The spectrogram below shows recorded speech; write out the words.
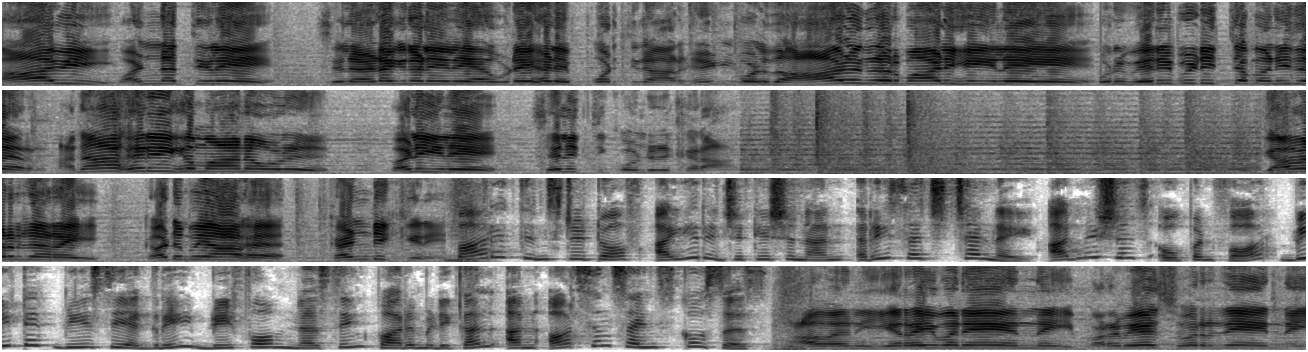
காவி வண்ணத்திலே சில இடங்களிலே உடைகளை போர்த்தினார்கள். இப்பொழுது ஆளுநர் மாளிகையிலேயே ஒரு வெறிபிடித்த மனிதர் அநாகரீகமான ஒரு வழியிலே செலுத்திக் கொண்டிருக்கிறார். கவர்னரை கடுமையாக கண்டிக்கிறேன் Bharat Institute of Higher Education and Research Chennai. Admissions open for BTech BSc Agri, BPharm Nursing, Paramedical and Arts and Science courses. அவன் இறைவனே என்னை பரமேஸ்வரனே என்னை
